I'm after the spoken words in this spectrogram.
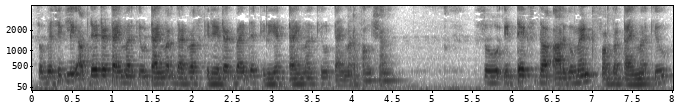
So basically update a timer queue timer that was created by the create timer queue timer function. So it takes the argument for the timer queue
